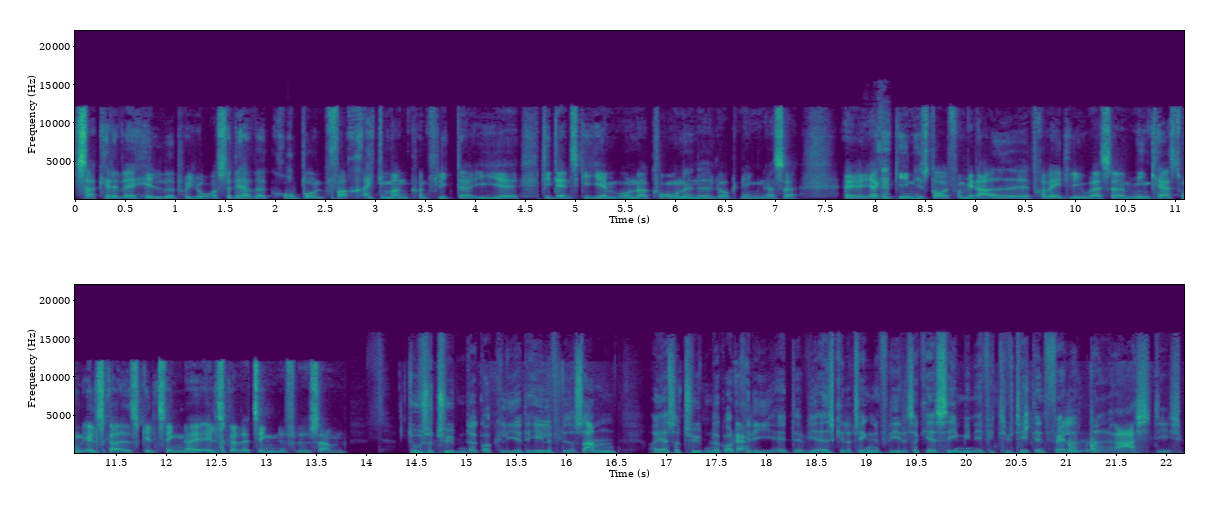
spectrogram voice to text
så kan det være helvede på jord. Så det har været grobund for rigtig mange konflikter i øh, de danske hjem under coronanedlukningen. Altså, øh, jeg kan give en historie fra mit eget øh, privatliv. Altså, min kæreste, hun elsker at adskille tingene, og jeg elsker at lade tingene flyde sammen. Du er så typen, der godt kan lide, at det hele flyder sammen, og jeg er så typen, der godt ja. kan lide, at vi adskiller tingene, fordi ellers så kan jeg se, at min effektivitet den falder drastisk.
